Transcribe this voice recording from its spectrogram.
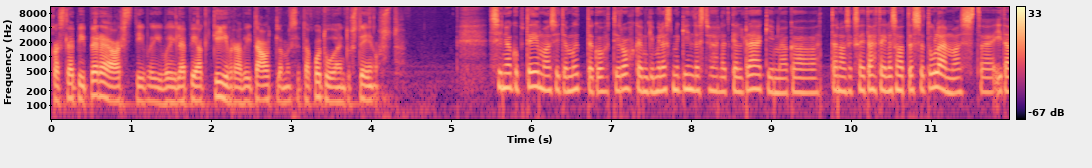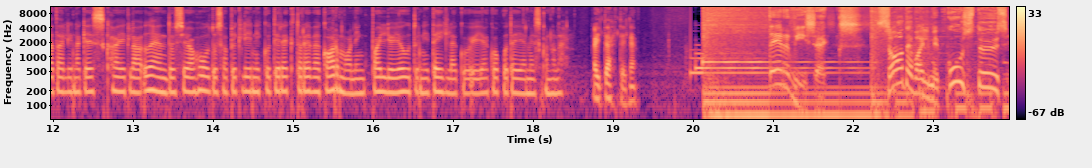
kas läbi perearsti või, või läbi aktiivravi taotlema seda koduõendusteenust siin jagub teemasid ja mõttekohti rohkemgi, millest me kindlasti ühel hetkel räägime, aga tänaseks aitäh teile saatesse tulemast, Ida-Tallinna Keskhaigla õendus- ja hooldusabikliiniku direktor Eve Karmo ning palju jõudu nii teile kui kogu teie meeskonnale! aitäh teile! terviseks! saade valmib koostöös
